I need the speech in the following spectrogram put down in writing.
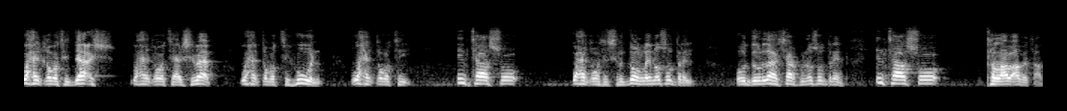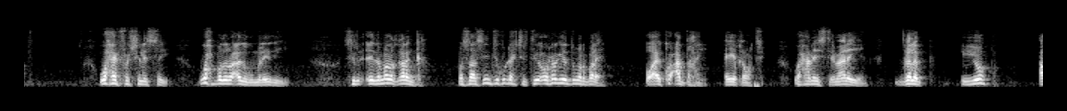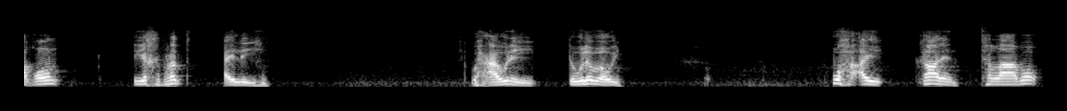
Waxay qabatay daacish waxay qabatay al-shabaab waxay qabatay huwan waxay qabatay intaasoo waxay qabatay sirdoon laynoo soo diray oo dowladaha jaarku inoo soo direen intaasoo tallaabo ah bay qaaday waxay fashilisay wax badanoo cadowgu maleegayay ciidamada qaranka basaasiintii ku dhex jirtay oo rag iyo dumarba leh oo ay ku caddahay ayay qabatay. Waxaanay isticmaalayeen qalab iyo aqoon iyo khibrad ay leeyihiin. Waxa caawinayey dowlo waaweyn. Waxa ay qaadeen tallaabo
